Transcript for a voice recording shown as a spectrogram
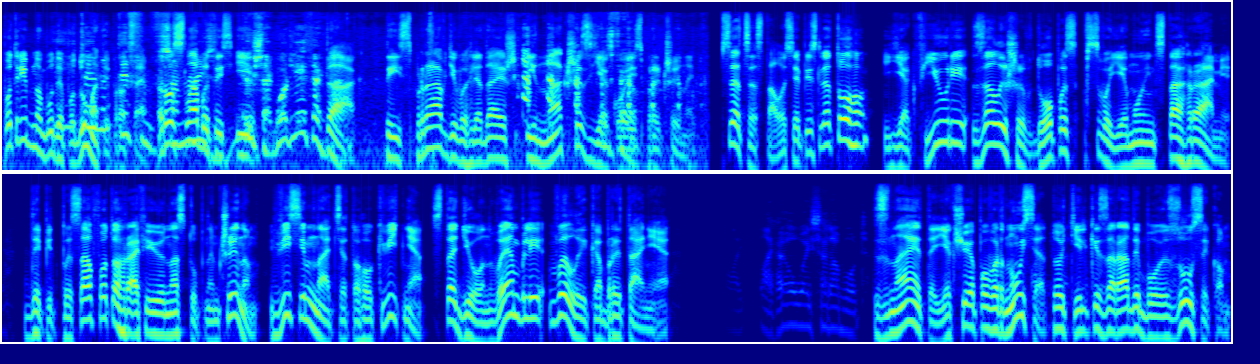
Потрібно буде подумати про це, розслабитись і так. Ти справді виглядаєш інакше з якоїсь причини. Все це сталося після того, як Ф'юрі залишив допис в своєму інстаграмі, де підписав фотографію наступним чином: 18 квітня, стадіон Вемблі, Велика Британія. Знаєте, якщо я повернуся, то тільки заради бою з Усиком.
